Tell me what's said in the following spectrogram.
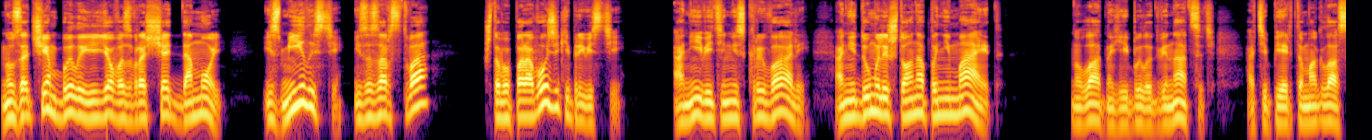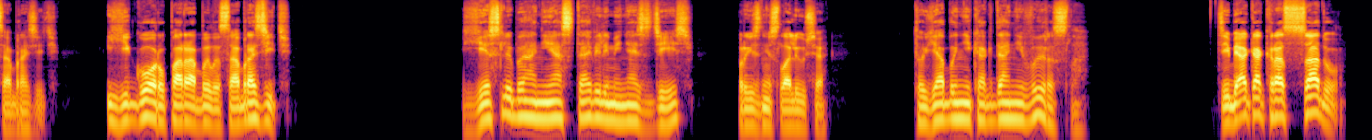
Ну зачем было ее возвращать домой? Из милости? Из озорства? Чтобы паровозики привезти? Они ведь и не скрывали. Они думали, что она понимает. Ну ладно, ей было двенадцать, а теперь-то могла сообразить. И Егору пора было сообразить. «Если бы они оставили меня здесь», — произнесла Люся, «то я бы никогда не выросла». «Тебя как рассаду»,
